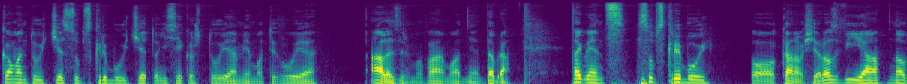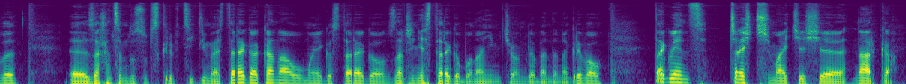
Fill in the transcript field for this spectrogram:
komentujcie, subskrybujcie, to nic nie kosztuje, mnie motywuje, ale zrymowałem ładnie. Dobra, tak więc subskrybuj, bo kanał się rozwija, nowy. E, Zachęcam do subskrypcji Klima starego kanału, mojego starego, znaczy nie starego, bo na nim ciągle będę nagrywał. Tak więc, cześć, trzymajcie się, narka.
